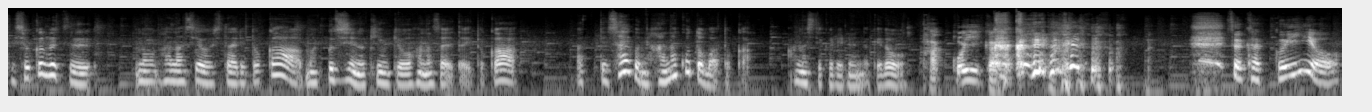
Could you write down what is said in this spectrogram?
で植物の話をしたりとか、まあ、ご自身の近況を話されたりとかあって最後に花言葉とか話してくれるんだけどかっこいいから それかっこいいよ。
